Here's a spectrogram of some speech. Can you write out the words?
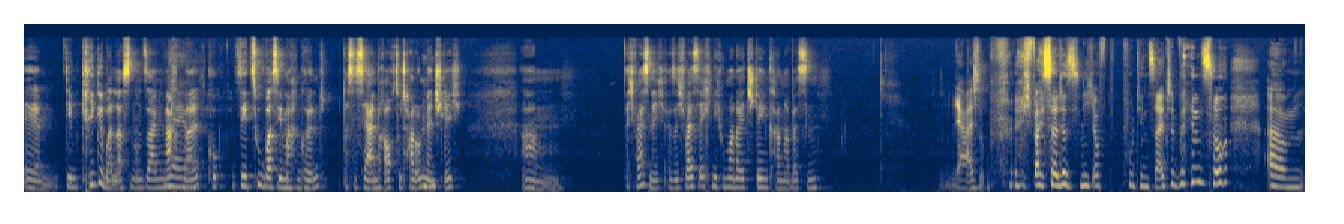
ähm, dem Krieg überlassen und sagen, macht ja, ja. mal, guckt, seht zu, was ihr machen könnt. Das ist ja einfach auch total mhm. unmenschlich. Mhm. Ähm, ich weiß nicht. Also ich weiß echt nicht, wo man da jetzt stehen kann am besten. Ja, also ich weiß halt, dass ich nicht auf Putins Seite bin, so. Ähm,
